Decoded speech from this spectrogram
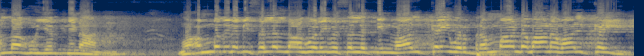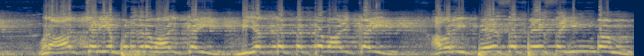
அல்லாஹ் உயர்த்தினான். முகமது நபி ஸல்லல்லாஹு அலைஹி வாழ்க்கை ஒரு பிரம்மாண்டமான வாழ்க்கை. ஒரு ஆச்சரியப்படுகிற வாழ்க்கை வியக்கத்தக்க வாழ்க்கை. அவரை பேச பேச இன்பம்.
